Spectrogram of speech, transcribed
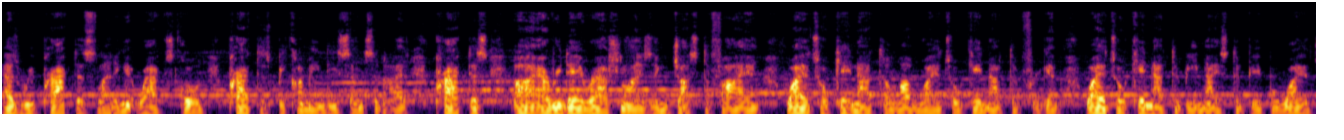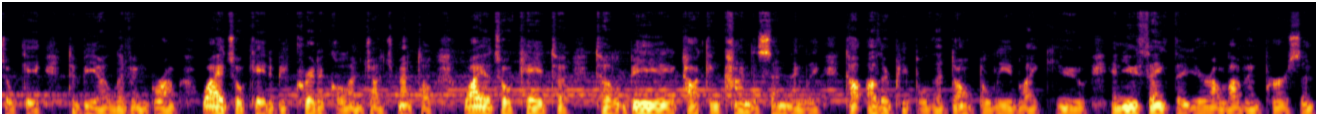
as we practice letting it wax cold, practice becoming desensitized, practice uh, every day rationalizing, justifying why it's okay not to love, why it's okay not to forgive, why it's okay not to be nice to people, why it's okay to be a living grump, why it's okay to be critical and judgmental, why it's okay to, to be talking condescendingly to other people that don't believe like you, and you think that you're a loving person.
